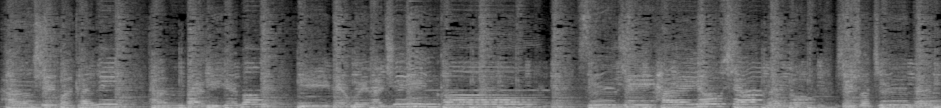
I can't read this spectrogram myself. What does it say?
好喜欢看你坦白的眼眸，一片蔚蓝晴空。四季还有夏和冬，谁说只能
